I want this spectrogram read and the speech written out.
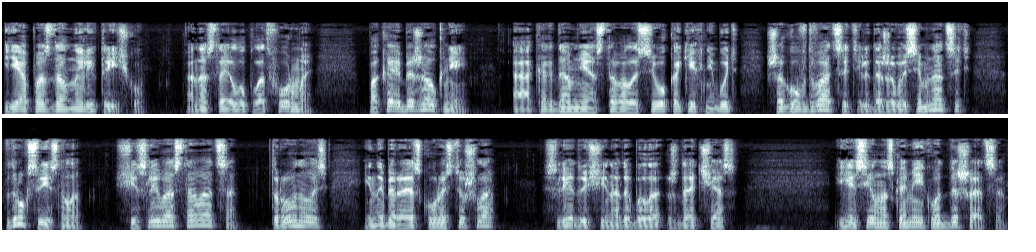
Я опоздал на электричку. Она стояла у платформы, пока я бежал к ней, а когда мне оставалось всего каких-нибудь шагов двадцать или даже восемнадцать, вдруг свистнула. «Счастливо оставаться!» Тронулась и, набирая скорость, ушла. Следующий надо было ждать час. Я сел на скамейку отдышаться.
